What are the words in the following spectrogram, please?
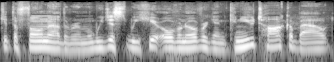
get the phone out of the room. And we just we hear over and over again can you talk about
